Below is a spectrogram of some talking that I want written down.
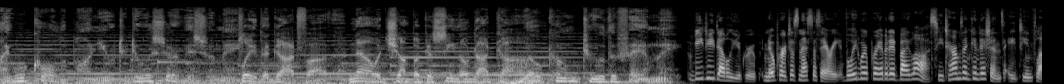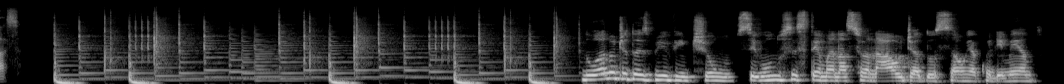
I will call upon you to do a service for me. Play The Godfather now at ChumbaCasino.com. Welcome to the family. VGW Group. No purchase necessary. Void where prohibited by law. See terms and conditions. 18 plus. No ano de 2021, segundo o Sistema Nacional de Adoção e Acolhimento,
